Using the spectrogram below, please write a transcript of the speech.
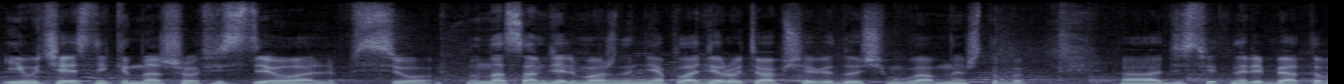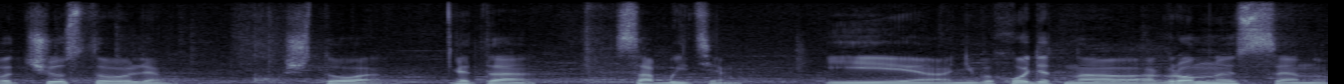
и участники нашего фестиваля. Все. Ну, на самом деле, можно не аплодировать вообще ведущим. Главное, чтобы э, действительно ребята вот чувствовали, что это событие. И они выходят на огромную сцену,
